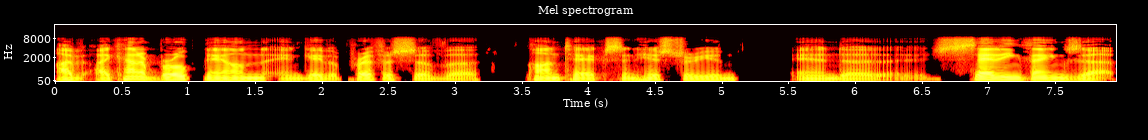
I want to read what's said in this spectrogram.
I've, I kind of broke down and gave a preface of uh, context and history and and uh, setting things up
